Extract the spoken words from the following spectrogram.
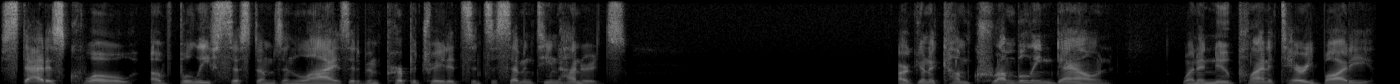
status quo of belief systems and lies that have been perpetrated since the 1700s are going to come crumbling down when a new planetary body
